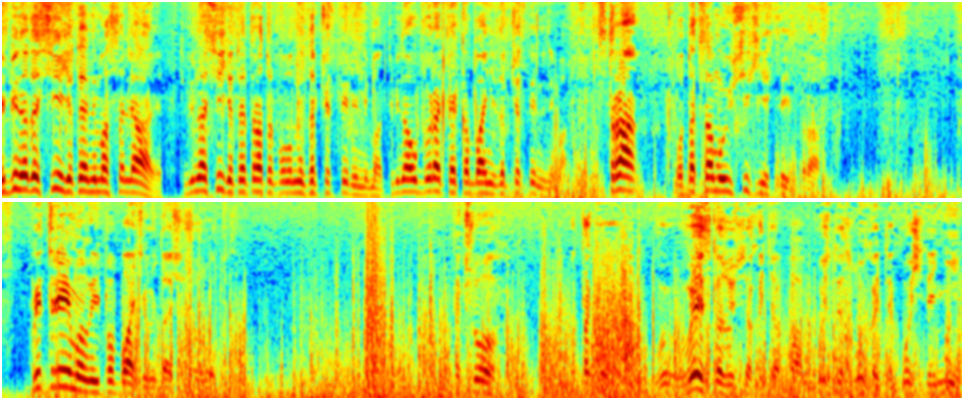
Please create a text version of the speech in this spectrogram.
Тобі треба сіяти, а тебе нема соляри. Тобі треба сіяти, а тебе трактор поломний запчастини нема. Тобі треба убирати, а тебе кабані запчастини нема. Страх. От так само і у всіх є цей страх. Притримали і побачили далі, що робиться. Так що, отак вискажуся хоча б вам. Хочете слухайте, хочете ні.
